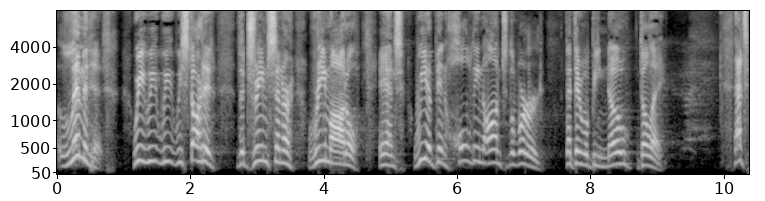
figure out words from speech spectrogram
limited. We we we, we started the Dream Center remodel, and we have been holding on to the word that there will be no delay. That's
